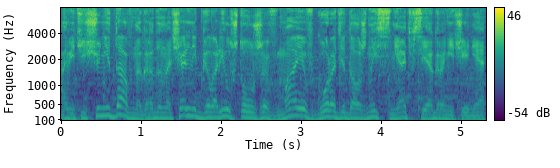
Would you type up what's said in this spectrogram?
А ведь еще недавно градоначальник говорил, что уже в мае в городе должны снять все ограничения ограничения.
